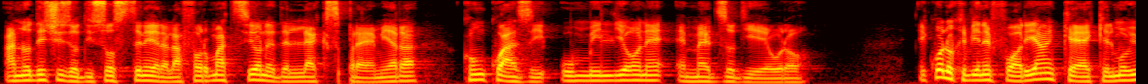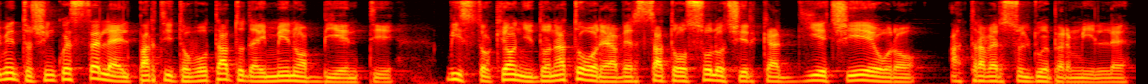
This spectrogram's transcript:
hanno deciso di sostenere la formazione dell'ex premier con quasi un milione e mezzo di euro. E quello che viene fuori anche è che il Movimento 5 Stelle è il partito votato dai meno abbienti, visto che ogni donatore ha versato solo circa 10 euro attraverso il 2 per 1000.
